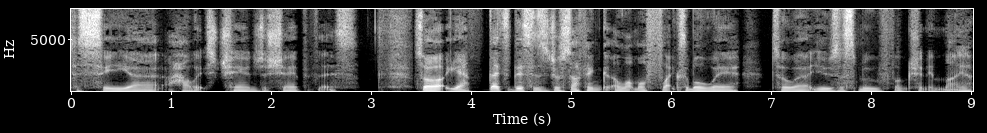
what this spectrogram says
to see uh, how it's changed the shape of this. So yeah, this this is just I think a lot more flexible way to uh, use the smooth function in Maya.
